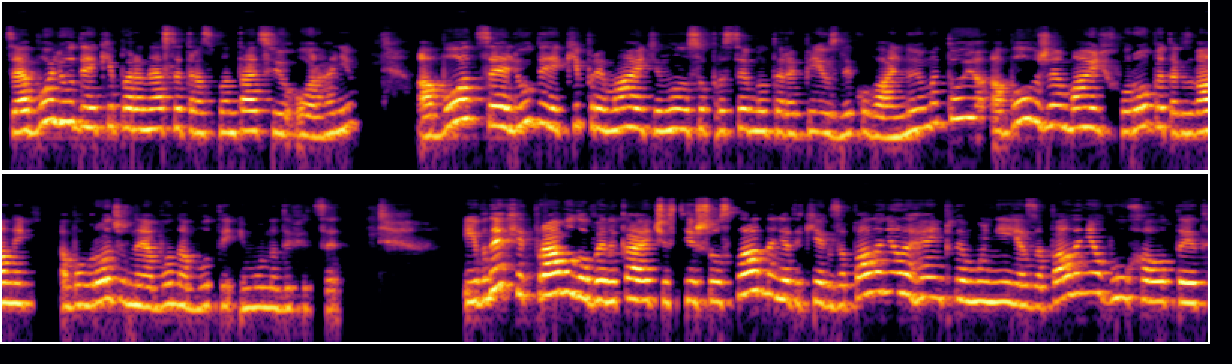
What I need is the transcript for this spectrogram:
Це або люди, які перенесли трансплантацію органів, або це люди, які приймають імуносупресивну терапію з лікувальною метою, або вже мають хвороби, так званий або вроджений, або набутий імунодефіцит. І в них, як правило, виникають частіше ускладнення, такі як запалення легень, пневмонія, запалення вуха, отит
